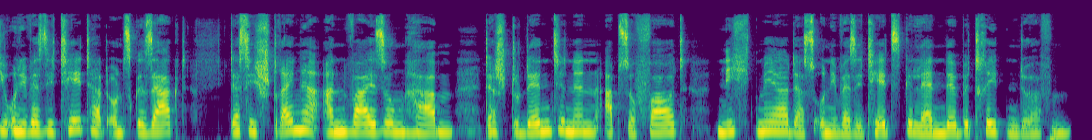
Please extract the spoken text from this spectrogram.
Die Universität hat uns gesagt, dass sie strenge Anweisungen haben, dass Studentinnen ab sofort nicht mehr das Universitätsgelände betreten dürfen.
